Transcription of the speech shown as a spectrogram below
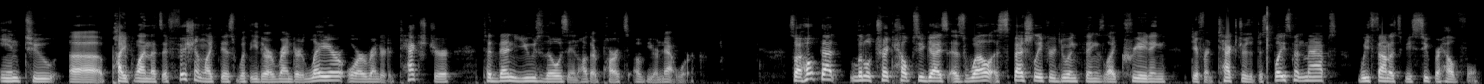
into a pipeline that's efficient like this with either a render layer or a render to texture to then use those in other parts of your network. So I hope that little trick helps you guys as well, especially if you're doing things like creating different textures or displacement maps. We found it to be super helpful.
